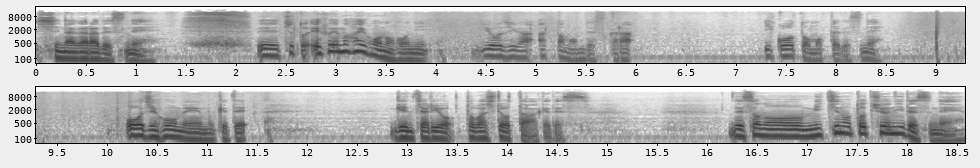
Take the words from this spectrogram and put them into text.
しながらですね、えー、ちょっと FM 配報の方に用事があったもんですから行こうと思ってですね王子方面へ向けて原チャリを飛ばしておったわけです。でその道の途中にですね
